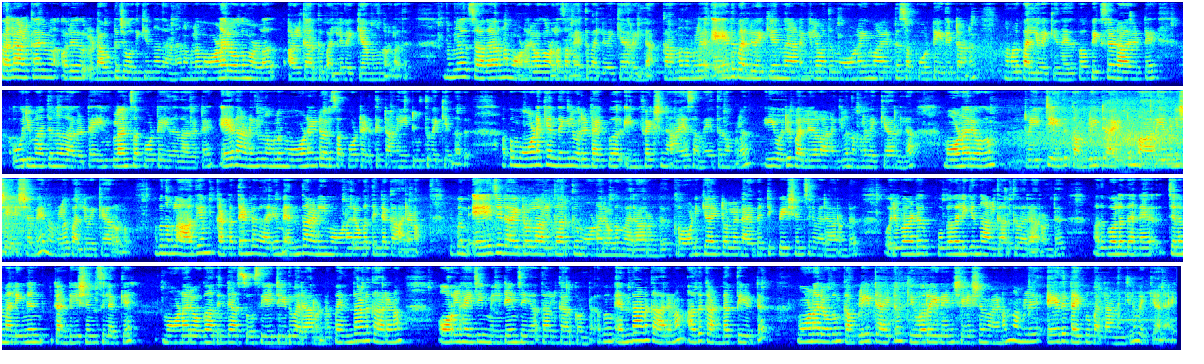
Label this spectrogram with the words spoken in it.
പല ആൾക്കാരും ഒരു ഡൗട്ട് ചോദിക്കുന്നതാണ്. നമ്മൾ മോണരോഗമുള്ള ആൾക്കാർക്ക് പല്ല് വെക്കാമോ എന്നുള്ളത്. നമ്മൾ സാധാരണ മോണരോഗമുള്ള സമയത്ത് പല്ല് വയ്ക്കാറില്ല കാരണം നമ്മൾ ഏത് പല്ല് വയ്ക്കുന്നതാണെങ്കിലും അത് മോണയുമായിട്ട് സപ്പോർട്ട് ചെയ്തിട്ടാണ് നമ്മൾ പല്ല് വയ്ക്കുന്നത് ഇതിപ്പോൾ ഫിക്സഡ് ആകട്ടെ ഊരി മാറ്റുന്നതാകട്ടെ ഇംപ്ലാന്റ് സപ്പോർട്ട് ചെയ്യുന്നതാകട്ടെ ഏതാണെങ്കിലും നമ്മൾ മോണയുടെ ഒരു സപ്പോർട്ട് എടുത്തിട്ടാണ് ഈ ടൂത്ത് വെക്കുന്നത്. അപ്പോൾ മോണയ്ക്ക് എന്തെങ്കിലും ഒരു ടൈപ്പ് ഇൻഫെക്ഷൻ ആയ സമയത്ത് നമ്മൾ ഈ ഒരു പല്ലുകളാണെങ്കിലും നമ്മൾ വെക്കാറില്ല. മോണരോഗം ട്രീറ്റ് ചെയ്ത് കംപ്ലീറ്റ് ആയിട്ട് മാറിയതിന് ശേഷമേ നമ്മൾ പല്ല് വയ്ക്കാറുള്ളൂ അപ്പോൾ നമ്മൾ ആദ്യം കണ്ടെത്തേണ്ട കാര്യം എന്താണ് ഈ മോണരോഗത്തിന്റെ കാരണം? ഇപ്പം ഏജ്ഡ് ആയിട്ടുള്ള ആൾക്കാർക്ക് മോണരോഗം വരാറുണ്ട്. ക്രോണിക് ആയിട്ടുള്ള ഡയബറ്റിക് പേഷ്യൻസിന് വരാറുണ്ട്. ഒരുപാട് പുകവലിക്കുന്ന ആൾക്കാർക്ക് വരാറുണ്ട്. അതുപോലെ തന്നെ ചില മലിഗ്നൻ കണ്ടീഷൻസിലൊക്കെ മോണരോഗം അതിന്റെ അസോസിയേറ്റ് ചെയ്ത് വരാറുണ്ട്. അപ്പോൾ എന്താണ് കാരണം? ഓറൽ ഹൈജീൻ മെയിന്റെയിൻ ചെയ്യാത്ത ആൾക്കാർക്കുണ്ട്. അപ്പം എന്താണ് കാരണം? അത് കണ്ടെത്തിയിട്ട് മോണരോഗം കംപ്ലീറ്റ് ആയിട്ടും ക്യൂർ ചെയ്തതിന് ശേഷം വേണം നമ്മൾ ഏത് ടൈപ്പ് പല്ലാണെങ്കിലും വെക്കാനായിട്ട്.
